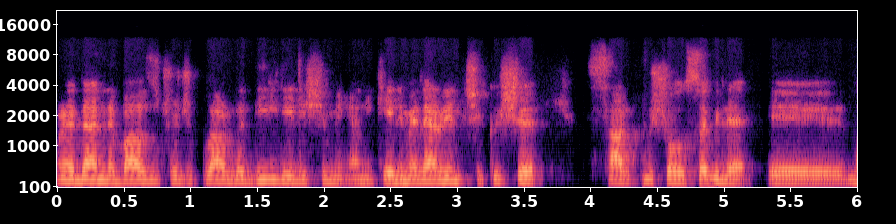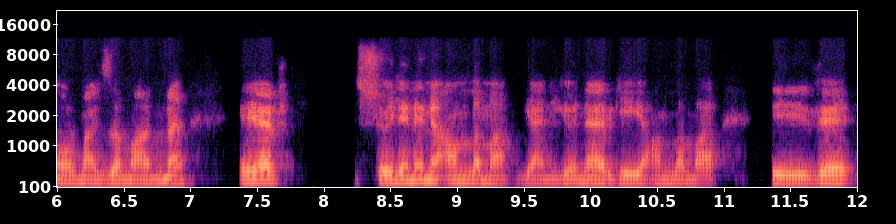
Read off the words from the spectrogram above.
O nedenle bazı çocuklarda dil gelişimi yani kelimelerin çıkışı sarkmış olsa bile e, normal zamanına eğer söyleneni anlama yani yönergeyi anlama e, ve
